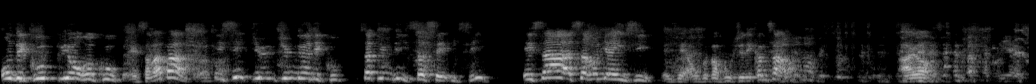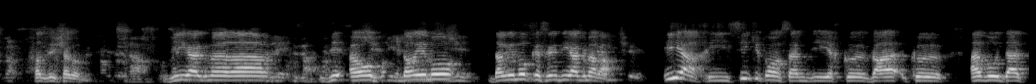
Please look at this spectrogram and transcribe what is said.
on découpe, puis on recoupe. Et ça ne va pas. Ici, tu, tu me découpes. Ça, tu me dis, ça c'est ici. Et ça, ça revient ici. on ne peut pas fonctionner comme ça. Alors, Shalom. Dis Agmara. Dans les mots, dans les mots, qu'est-ce que dit Agmara? Si tu commences à me dire que, que avodat,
